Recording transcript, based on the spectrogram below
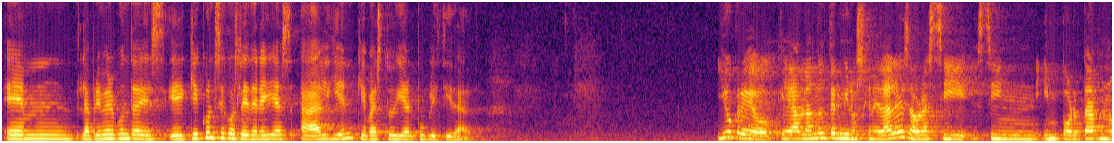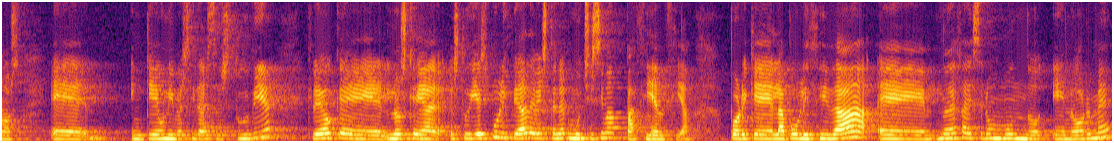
Em, la primera pregunta es, eh, ¿qué consejos le darías a alguien que va a estudiar publicidad? Yo creo que hablando en términos generales, ahora sí, sin importarnos en qué universidad se estudie, creo que los que estudiáis publicidad debéis tener muchísima paciencia, porque la publicidad no deja de ser un mundo enorme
